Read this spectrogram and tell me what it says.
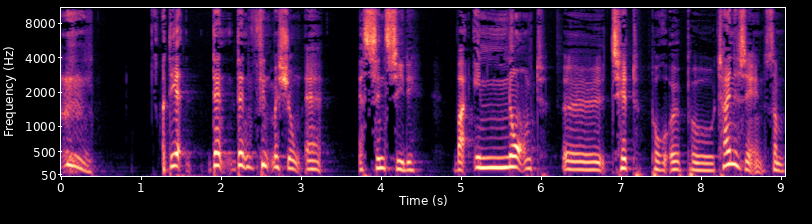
Og det den, den filmversion af, af Sin City var enormt øh, tæt på, øh, på tegneserien, som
